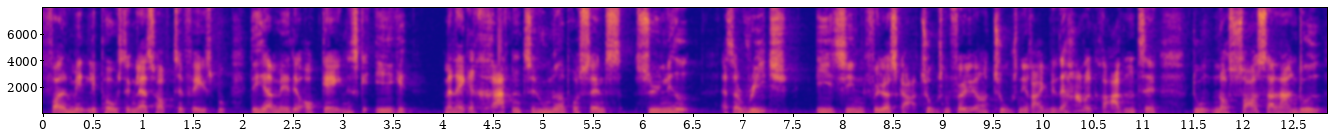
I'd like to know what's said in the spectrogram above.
for almindelig posting, lad os hoppe til Facebook, det her med det organiske ikke man har ikke retten til 100% synlighed, altså reach, i sin følgerskar. 1000 følgere, 1000 i rækkevidde. Det har du ikke retten til. Du når så så langt ud,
